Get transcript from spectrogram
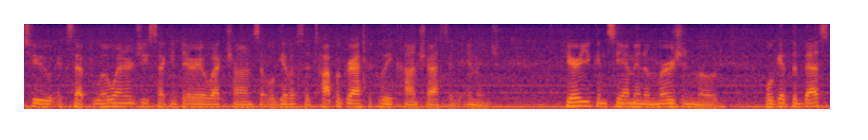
to accept low energy secondary electrons that will give us a topographically contrasted image. Here you can see I'm in immersion mode. We'll get the best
